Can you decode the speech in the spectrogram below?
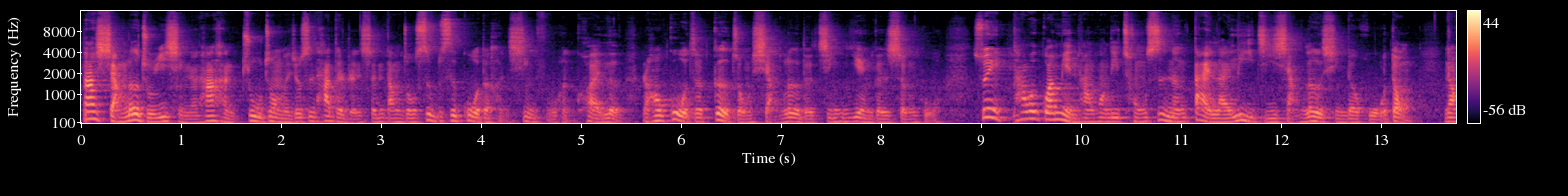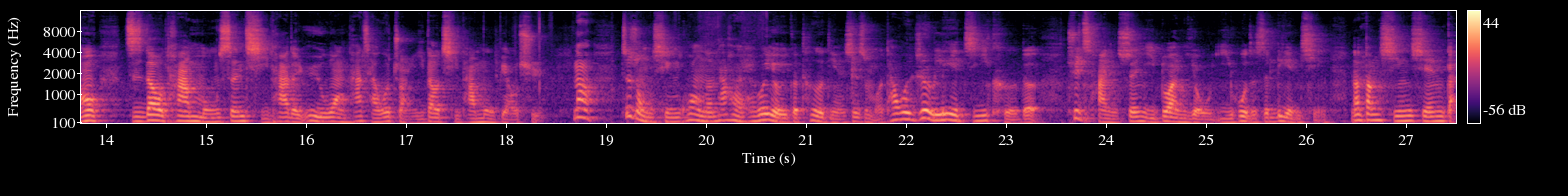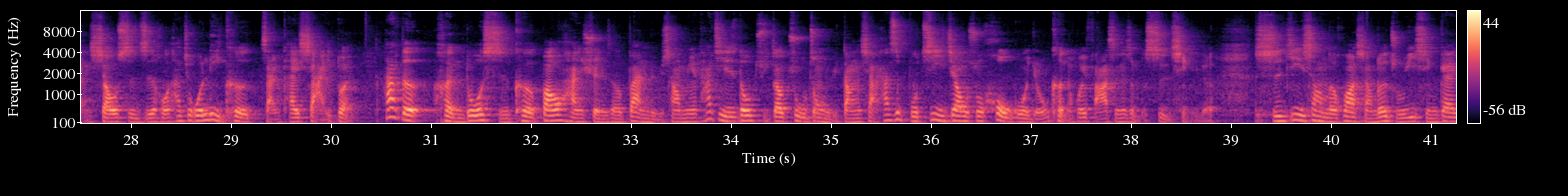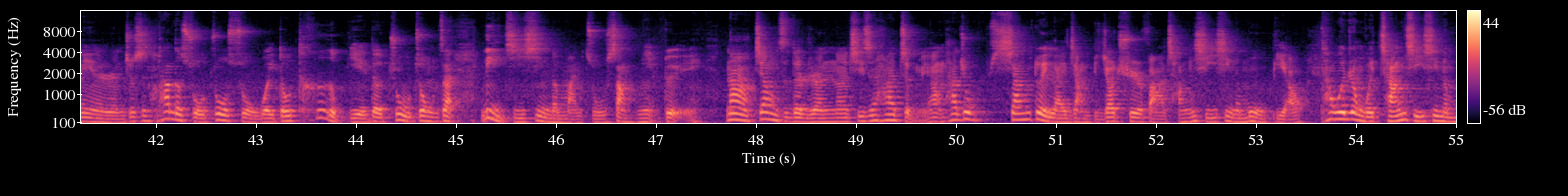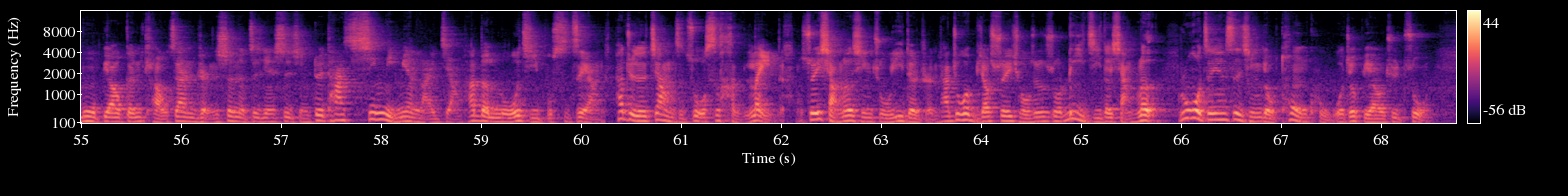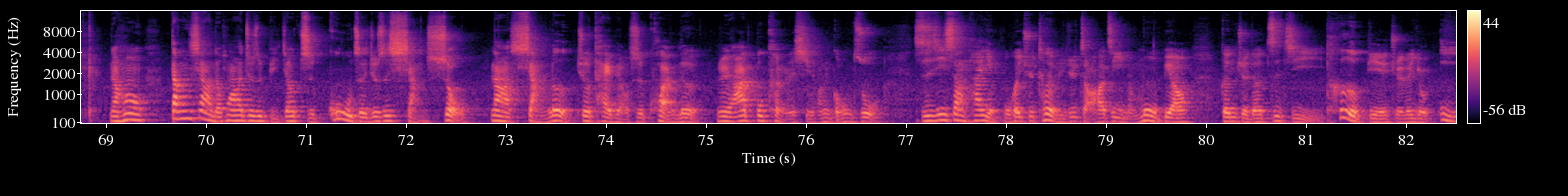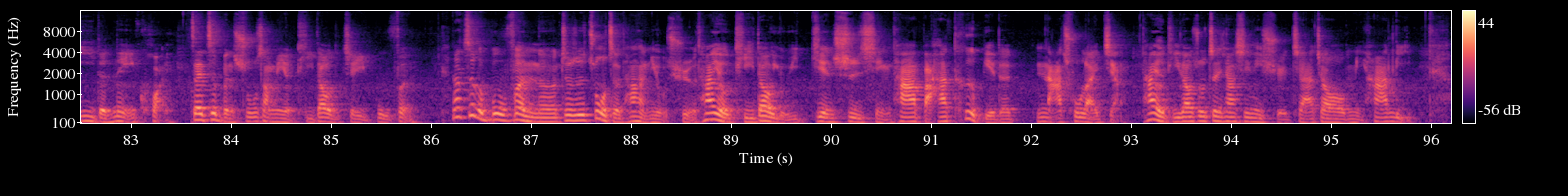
那享乐主义型呢，他很注重的就是他的人生当中是不是过得很幸福、很快乐，然后过着各种享乐的经验跟生活。所以他会冠冕堂皇地从事能带来立即享乐型的活动，然后直到他萌生其他的欲望，他才会转移到其他目标去。那这种情况呢，它还还会有一个特点是什么？它会热烈饥渴的去产生一段友谊或者是恋情。那当新鲜感消失之后，它就会立刻展开下一段。他的很多时刻，包含选择伴侣上面，他其实都比较注重于当下，他是不计较说后果有可能会发生什么事情的。实际上的话，享乐主义型概念的人，就是他的所作所为都特别的注重在立即性的满足上面对。那这样子的人呢，其实他怎么样，他就相对来讲比较缺乏长期性的目标。他会认为长期性的目标跟挑战人生的这件事情，对他心里面来讲，他的逻辑不是这样。他觉得这样子做是很累的。所以享乐型主义的人，他就会比较追求，就是说立即的享乐。如果这件事情有痛苦，我就不要去做。然后当下的话，就是比较只顾着就是享受。那享乐就代表是快乐，因为他不可能喜欢工作。实际上，他也不会去特别去找他自己的目标，跟觉得自己特别觉得有意义的那一块，在这本书上面有提到的这一部分。那这个部分呢，就是作者他很有趣，他有提到有一件事情，他把它特别的拿出来讲。他有提到说，正向心理学家叫米哈里，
